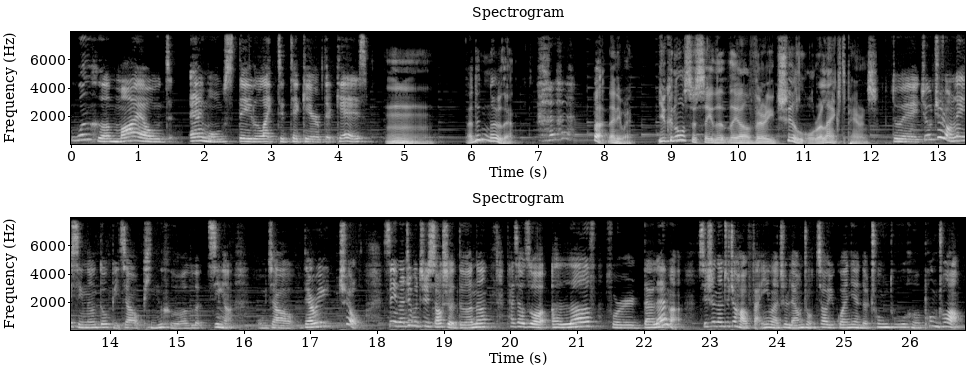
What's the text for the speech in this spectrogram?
温和 mild animals. They like to take care of their kids. Hmm. I didn't know that. but anyway, you can also say that they are very chill or relaxed parents. 对，就这种类型呢，都比较平和冷静啊，我们叫 very chill。所以呢，这部剧《小舍得》呢，它叫做 A Love for Dilemma。其实呢，就正好反映了这两种教育观念的冲突和碰撞。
